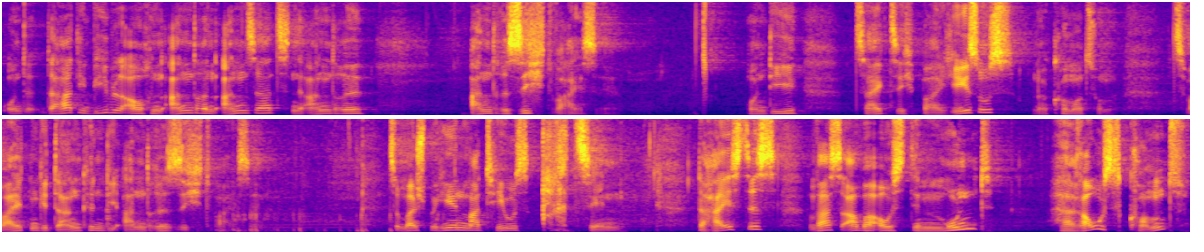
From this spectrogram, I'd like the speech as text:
Und da hat die Bibel auch einen anderen Ansatz, eine andere andere Sichtweise. Und die zeigt sich bei Jesus. Da kommen wir zum zweiten Gedanken, die andere Sichtweise. Zum Beispiel hier in Matthäus 18. Da heißt es, was aber aus dem Mund herauskommt,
